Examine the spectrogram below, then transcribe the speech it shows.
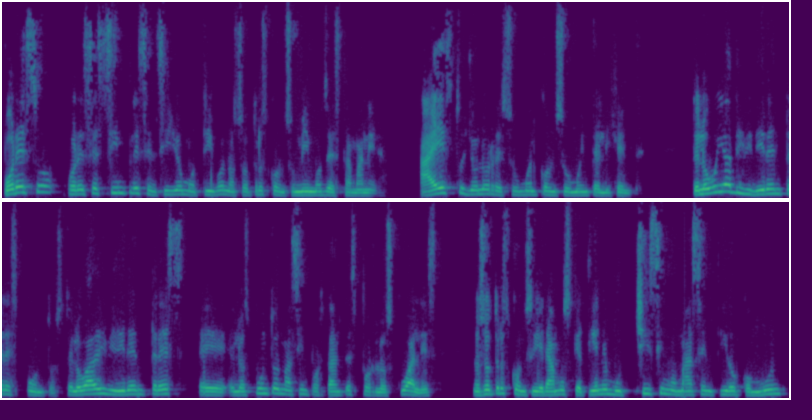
Por eso, por ese simple y sencillo motivo, nosotros consumimos de esta manera. A esto yo lo resumo el consumo inteligente. Te lo voy a dividir en tres puntos. Te lo voy a dividir en tres, eh, los puntos más importantes por los cuales nosotros consideramos que tiene muchísimo más sentido común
